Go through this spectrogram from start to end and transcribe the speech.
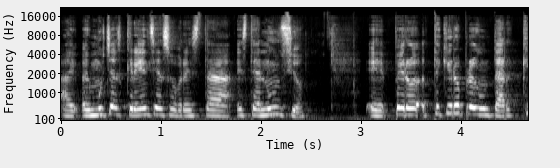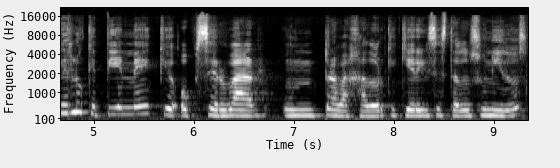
hay, muchas creencias sobre esta, este anuncio. Eh, pero te quiero preguntar, ¿qué es lo que tiene que observar un trabajador que quiere irse a Estados Unidos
